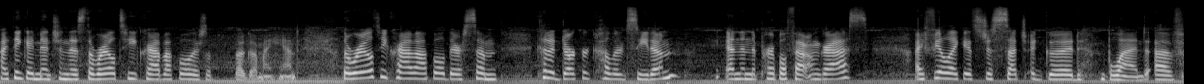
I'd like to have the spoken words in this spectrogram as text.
I think I mentioned this, the royalty crabapple, there's a bug on my hand. The royalty crabapple, there's some kind of darker colored sedum, and then the purple fountain grass. I feel like it's just such a good blend of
